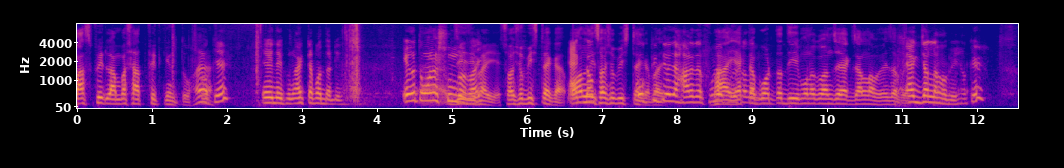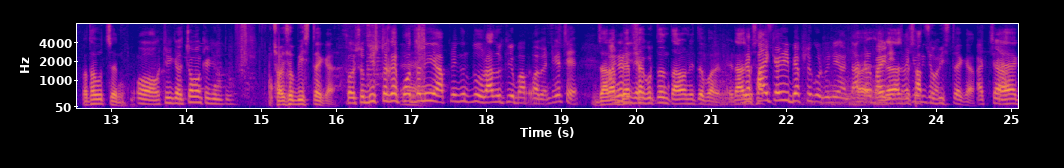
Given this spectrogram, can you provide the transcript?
পাঁচ ফিট লম্বা সাত ফিট কিন্তু হ্যাঁ। ওকে এই দেখুন একটা পদ্মাটি এও তো অনেক সুন্দর ভাই। ভাই ছয়শো বিশ টাকা অনলি ছয়শো বিশ টাকা ভাই। প্রকৃতিও যে হারে ভাই একটা পর্দা দিয়ে মনে করেন যে এক জানলা হয়ে যাবে। এক জানলা হবে ওকে কথা বুঝছেন? ও ঠিক আছে চমকে কিন্তু। ছয়শো বিশ টাকা। ছয়শো বিশ টাকায় পর্দা নিয়ে আপনি কিন্তু রাজকীয় ভাব পাবেন ঠিক আছে? যারা ব্যবসা করতেন তারাও নিতে পারেন। এটা আসবে পাইকারি ব্যবসা করবেন ঢাকার হ্যাঁ, বাইরে আসবে তারা। বিশ টাকা। আচ্ছা। এক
